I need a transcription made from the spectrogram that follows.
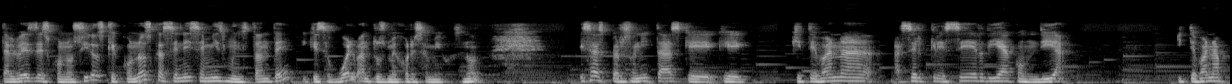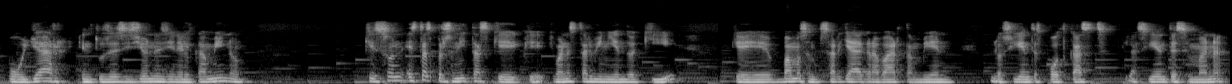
tal vez desconocidos que conozcas en ese mismo instante y que se vuelvan tus mejores amigos, ¿no? Esas personitas que, que, que te van a hacer crecer día con día y te van a apoyar en tus decisiones y en el camino. Que son estas personitas que, que, van a estar viniendo aquí, que vamos a empezar ya a grabar también los siguientes podcasts la siguiente semana.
